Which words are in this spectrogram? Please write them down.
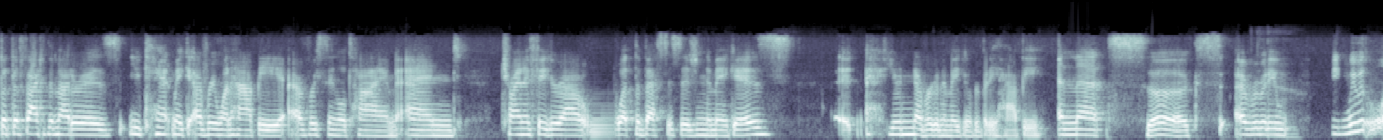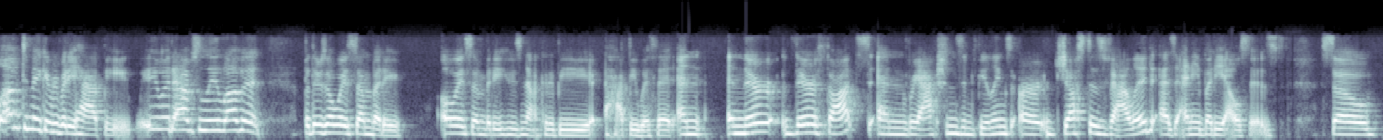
But the fact of the matter is you can't make everyone happy every single time and trying to figure out what the best decision to make is it, you're never going to make everybody happy. And that sucks. Everybody mean, we would love to make everybody happy. We would absolutely love it. But there's always somebody always somebody who's not going to be happy with it. And and their their thoughts and reactions and feelings are just as valid as anybody else's. So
